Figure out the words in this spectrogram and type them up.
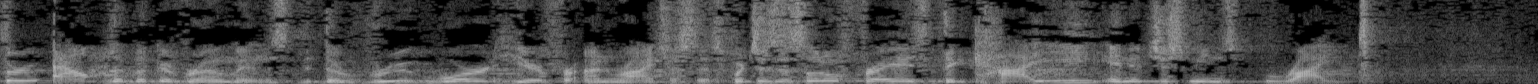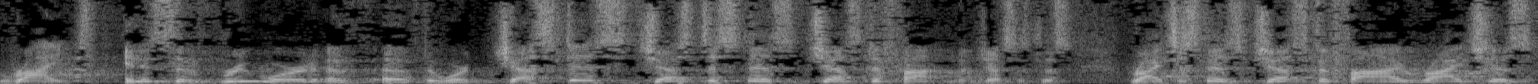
throughout the book of Romans, the, the root word here for unrighteousness, which is this little phrase, dikai, and it just means right. Right. And it's the root word of, of the word justice, justiceness, justify, not justice, righteousness, justify, righteous,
